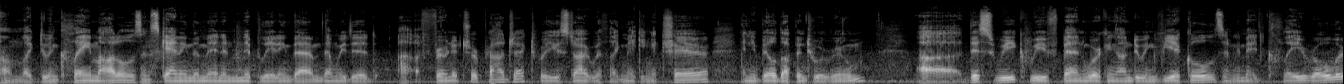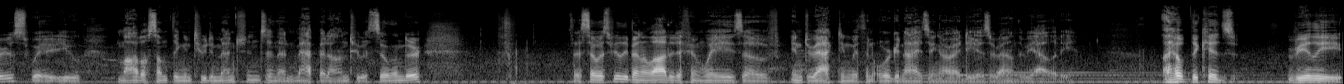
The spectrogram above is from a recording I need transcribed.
um, like doing clay models and scanning them in and manipulating them. Then we did a furniture project where you start with like making a chair and you build up into a room. Uh, this week we've been working on doing vehicles and we made clay rollers where you model something in two dimensions and then map it onto a cylinder. So, so it's really been a lot of different ways of interacting with and organizing our ideas around the reality. I hope the kids really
